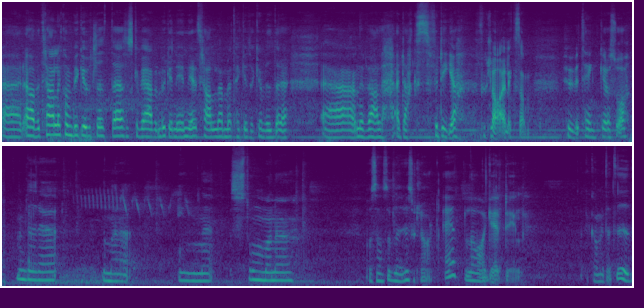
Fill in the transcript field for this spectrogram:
Eh, övertrallen kommer vi bygga ut lite så ska vi även bygga ner nedtrallen men jag tänker att jag kan vidare eh, när det väl är dags för det förklara liksom hur vi tänker och så. Nu blir det de här instommarna och sen så blir det såklart ett lager till. Det kommer ta tid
